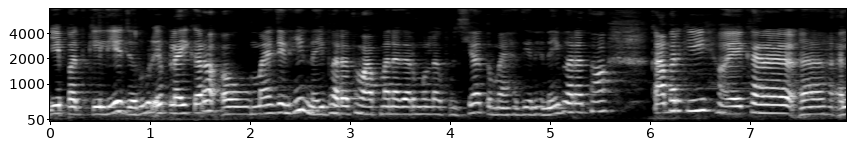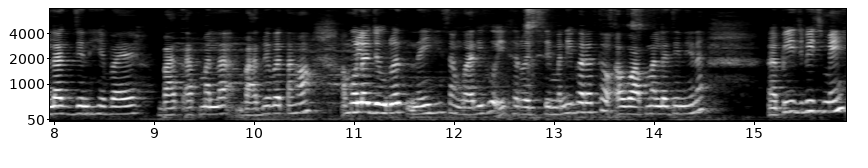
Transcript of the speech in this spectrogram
ये पद के लिए ज़रूर अप्लाई करो। और मैं जिन्हें नहीं भरत हूँ, आप मन अगर मोला पूछिया तो मैं जिन्हें नहीं भरत हूँ। काबर की एक अलग जिन्हें वह बात आप मन ला, बाद में बताओ। और मोला ज़रूरत नहीं है, संगवारी हो एक वजह से मैं नहीं भरत हो। और आप मन ला जिन्हें ना बीच बीच में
